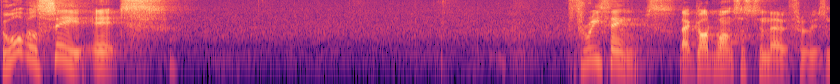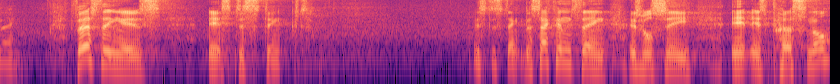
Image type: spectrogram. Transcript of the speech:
But what we'll see, it's three things that God wants us to know through his name. First thing is, it's distinct. It's distinct. The second thing is we'll see it is personal.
